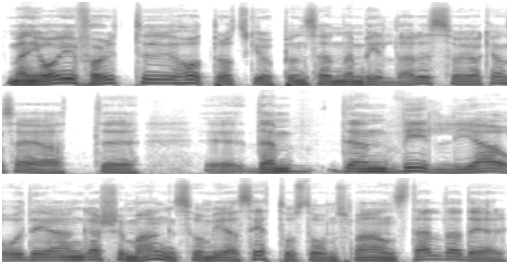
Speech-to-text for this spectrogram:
Men jag har ju följt eh, hatbrottsgruppen sedan den bildades så jag kan säga att Eh, Eh, den, den vilja och det engagemang som vi har sett hos de som är anställda där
